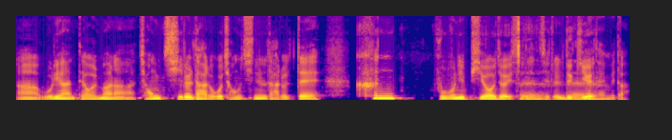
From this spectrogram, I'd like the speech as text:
아 우리한테 얼마나 정치를 다루고 정치인을 다룰 때 큰 부분이 비어져 있었는지를 네, 느끼게 네. 됩니다.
